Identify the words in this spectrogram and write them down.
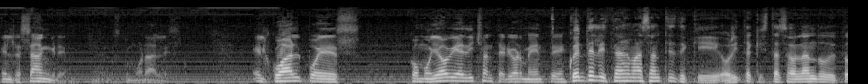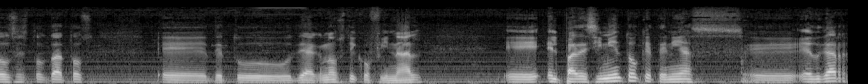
el de sangre, los tumorales, el cual pues como yo había dicho anteriormente. Cuéntale nada más antes de que ahorita que estás hablando de todos estos datos eh, de tu diagnóstico final, eh, el padecimiento que tenías, eh, Edgar,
